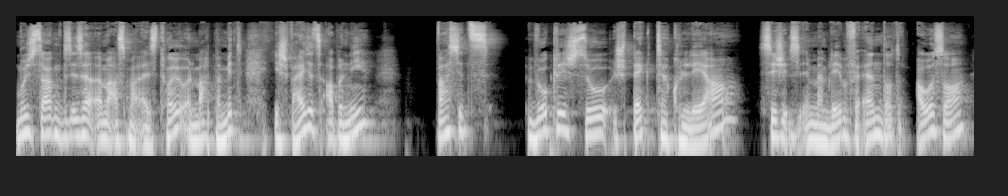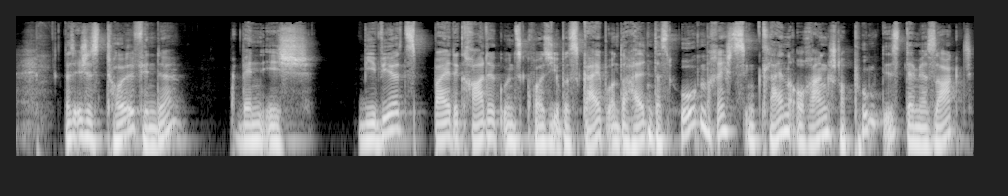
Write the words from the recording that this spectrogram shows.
muss ich sagen, das ist ja immer erstmal alles toll und macht man mit. Ich weiß jetzt aber nie, was jetzt wirklich so spektakulär sich in meinem Leben verändert, außer dass ich es toll finde, wenn ich wie wir jetzt beide gerade uns quasi über Skype unterhalten, dass oben rechts ein kleiner orangener Punkt ist, der mir sagt,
